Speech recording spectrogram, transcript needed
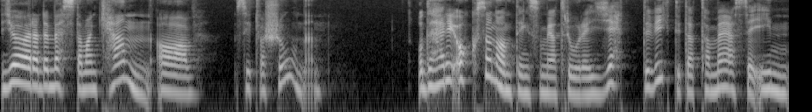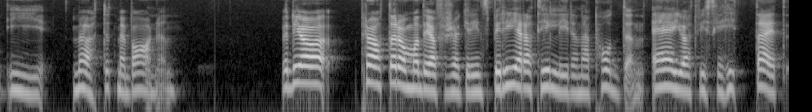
göra det bästa man kan av situationen. Och det här är också någonting som jag tror är jätteviktigt att ta med sig in i mötet med barnen. Det jag pratar om och det jag försöker inspirera till i den här podden är ju att vi ska hitta ett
